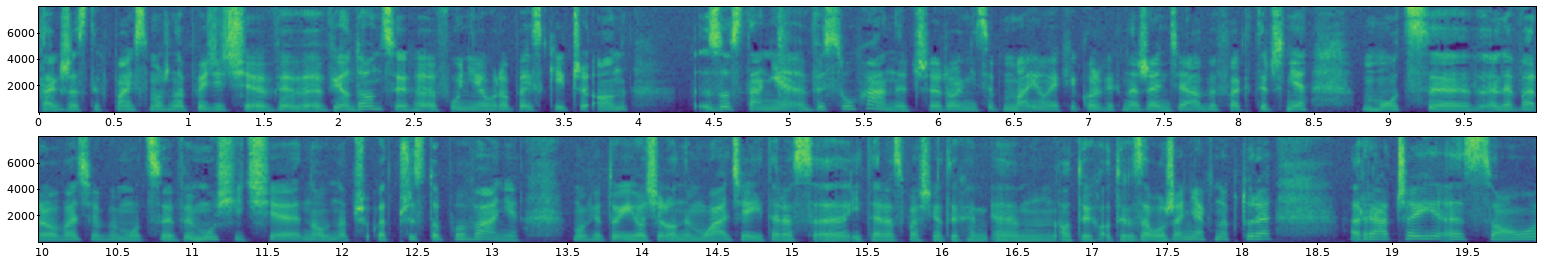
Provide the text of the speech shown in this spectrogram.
także z tych państw, można powiedzieć, wiodących w Unii Europejskiej, czy on zostanie wysłuchany? Czy rolnicy mają jakiekolwiek narzędzia, aby faktycznie móc e, lewarować, aby móc wymusić no, na przykład przystopowanie? Mówię tu i o Zielonym Ładzie i teraz, e, i teraz właśnie o tych, o, tych, o tych założeniach, no, które raczej e, są,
